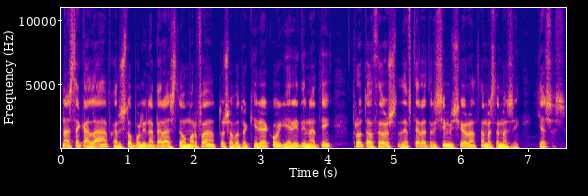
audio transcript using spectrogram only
Να είστε καλά, ευχαριστώ πολύ να περάσετε όμορφα το Σαββατοκύριακο, γερή δυνατή. Πρώτα ο Θεός, Δευτέρα 3,5 ώρα θα είμαστε μαζί. Γεια σας.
